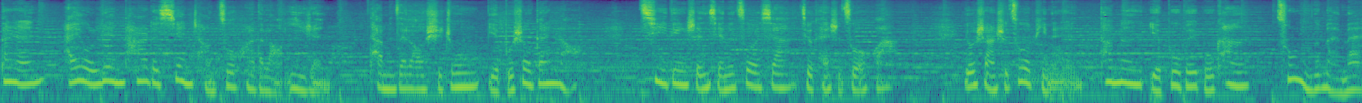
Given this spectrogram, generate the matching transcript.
当然，还有练摊的现场作画的老艺人，他们在闹市中也不受干扰，气定神闲地坐下就开始作画。有赏识作品的人，他们也不卑不亢，从容的买卖，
